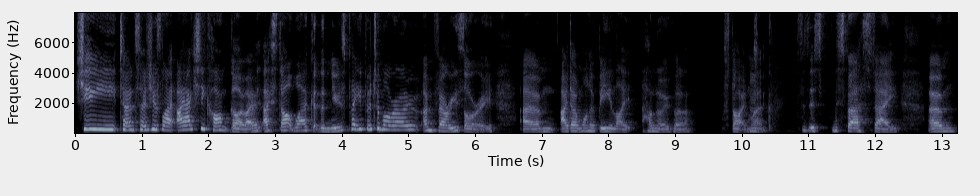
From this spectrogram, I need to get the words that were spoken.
she turned to her and she was like, I actually can't go. I, I start work at the newspaper tomorrow. I'm very sorry. Um, I don't want to be like hungover starting Mm. work this this first day. Um,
